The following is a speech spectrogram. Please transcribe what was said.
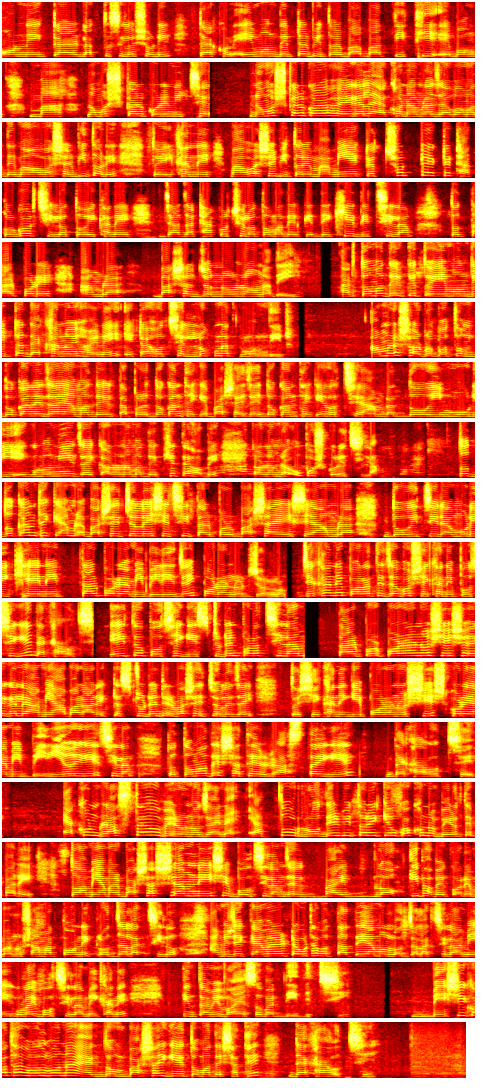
অনেক টায়ার্ড লাগতেছিল শরীর। তো এখন এই মন্দিরটার ভিতর বাবা, তিথি এবং মা নমস্কার করে নিচ্ছে। নমস্কার করা হয়ে গেলে এখন আমরা যাব আমাদের মামা বাসার ভিতরে। তো এখানে মামা বাসার ভিতরে মামি একটা ছোট্ট একটা ঠাকুর ঘর ছিল। তো এখানে যা যা ঠাকুর ছিল তোমাদেরকে দেখিয়ে দিচ্ছিলাম। তো তারপরে আমরা বাসার জন্য রওনা দেই। আর তোমাদেরকে তো এই মন্দিরটা দেখানোই হয় নাই। এটা হচ্ছে লোকনাথ মন্দির। আমরা সর্বপ্রথম দোকানে যাই আমাদের, তারপরে দোকান থেকে বাসায় যাই। দোকান থেকে হচ্ছে আমরা দই, মুড়ি এগুলো নিয়ে যাই কারণ আমাদের খেতে হবে, কারণ আমরা উপোস করেছিলাম। তো দোকান থেকে আমরা বাসায় চলে এসেছি, তারপর বাসায় এসে আমরা দই, চিরা মুড়ি খেয়ে নিই, তারপরে আমি বেরিয়ে যাই পড়ানোর জন্য। যেখানে পড়াতে যাব সেখানে পৌঁছে গিয়ে দেখা হচ্ছে। এই তো পৌঁছে গিয়ে স্টুডেন্ট পড়াচ্ছিলাম। তারপর পড়ানো শেষ হয়ে গেলে আমি আবার আরেকটা স্টুডেন্টের বাসায় চলে যাই। তো সেখানে গিয়ে পড়ানো শেষ করে আমি বেরিয়েও গিয়েছিলাম। তো তোমাদের সাথে রাস্তায় গিয়ে দেখা হচ্ছে। এখন রাস্তায়ও বেরোনো যায় না। এত রোদের ভিতরে কেউ কখনো বেরোতে পারে? তো আমি আমার বাসার সামনে এসে বলছিলাম যে, ভাই ব্লগ কীভাবে করে মানুষ? আমার তো অনেক লজ্জা লাগছিল। আমি যে ক্যামেরাটা উঠাবো তাতেই আমার লজ্জা লাগছিল। আমি এগুলাই বলছিলাম এখানে। কিন্তু আমি ভয়েস ওভার দিয়ে দিচ্ছি। বেশি কথা বলব না, একদম বাসায় গিয়ে তোমাদের সাথে দেখা হচ্ছে।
